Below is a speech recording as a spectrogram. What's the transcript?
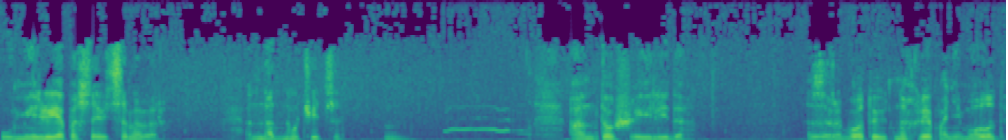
умею ли я поставить самовар? Надо научиться. Антоша и Лида заработают на хлеб, они молоды.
